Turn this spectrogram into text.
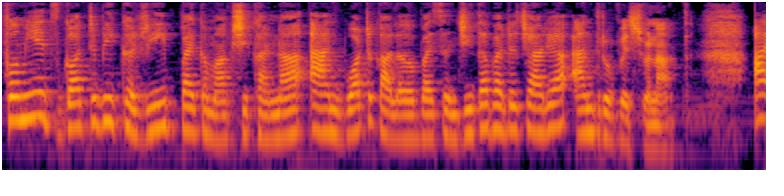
For me, it's got to be Kareeb by Kamakshi Khanna and Watercolor by Sanjita Bhattacharya and Dhruv Vishwanath. I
